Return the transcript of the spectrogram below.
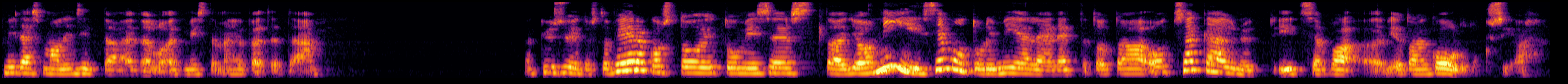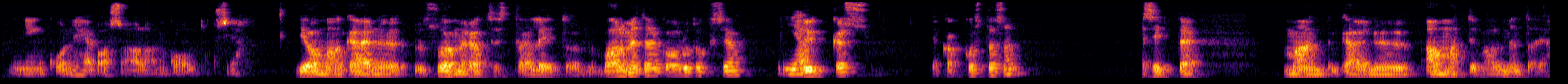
Mitäs mä olin sitten ajatellut, että mistä me höpötetään? Mä kysyin tuosta verkostoitumisesta. Joo, niin, se mun tuli mieleen, että tota, oot sä käynyt itse va- jotain koulutuksia, niin kuin hevosalan koulutuksia? Joo, mä oon käynyt Suomen Ratsastajaliiton valmentajakoulutuksia, ja. ykkös- ja kakkostason. Ja sitten mä oon käynyt ammattivalmentaja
